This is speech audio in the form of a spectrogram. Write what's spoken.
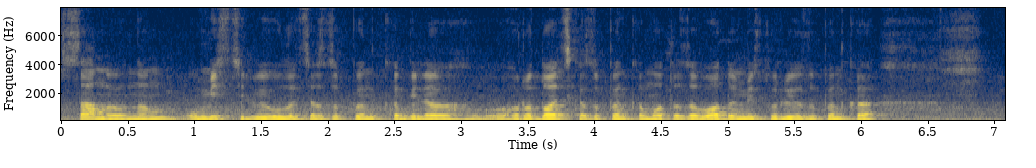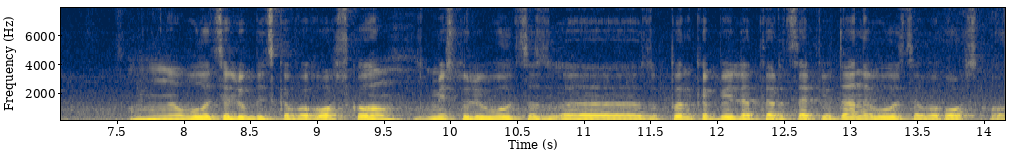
Саме на, у місті Львів вулиця зупинка біля Городоцька, зупинка мотозаводу, місто Львів зупинка вулиця Любінська Виговського, місто Львів вулиця е, зупинка біля ТРЦ Південний, вулиця Виговського.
